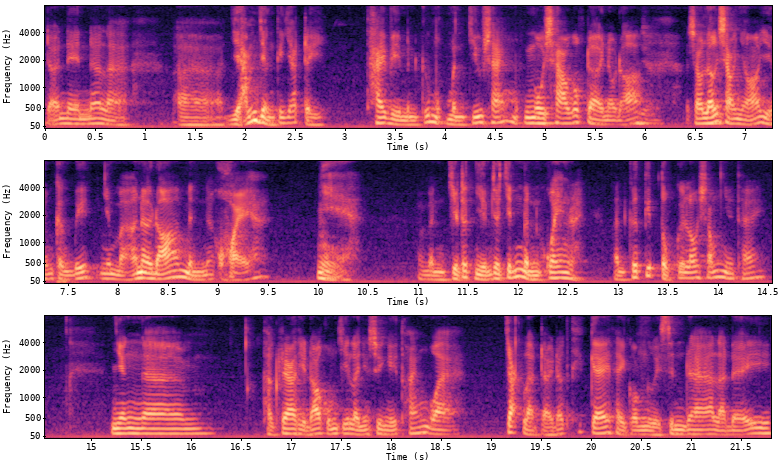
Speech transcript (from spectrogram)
trở nên nó là uh, giảm dần cái giá trị. Thay vì mình cứ một mình chiếu sáng một ngôi sao góc trời nào đó. Yeah. Dạ. sao lớn sao nhỏ gì không cần biết. Nhưng mà ở nơi đó mình khỏe nhẹ. Mình chịu trách nhiệm cho chính mình quen rồi. Mình cứ tiếp tục cái lối sống như thế. Nhưng uh, thật ra thì đó cũng chỉ là những suy nghĩ thoáng qua. Chắc là trời đất thiết kế thầy con người sinh ra là để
